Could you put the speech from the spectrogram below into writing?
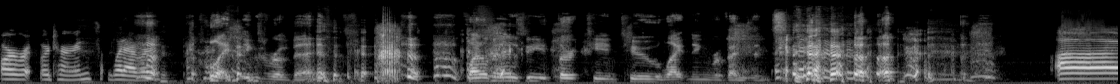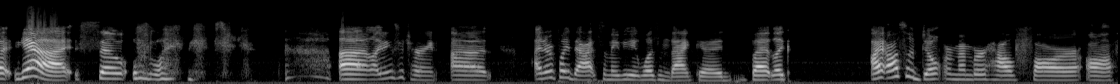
or Re- Returns. Whatever. Lightning's Revenge, Final Fantasy thirteen two Lightning Revengeance. Uh, yeah. So Lightning's, uh, Lightning's Return. Uh, I never played that, so maybe it wasn't that good. But like, I also don't remember how far off,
